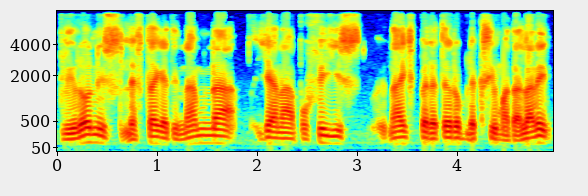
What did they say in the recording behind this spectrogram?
πληρώνεις λεφτά για την άμυνα για να αποφύγεις να έχεις περαιτέρω μπλεξίματα. Δηλαδή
